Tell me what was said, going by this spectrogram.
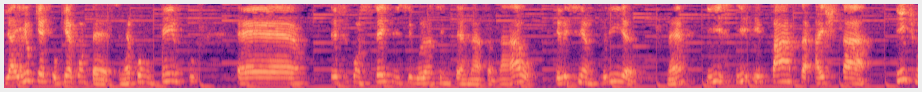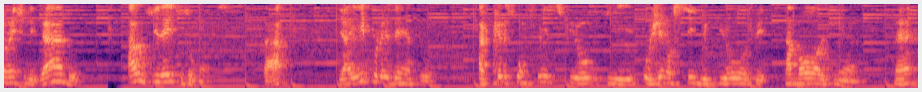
E aí o que, o que acontece? Né? Com o tempo, é, esse conceito de segurança internacional ele se amplia né? e, e, e passa a estar intimamente ligado aos direitos humanos. Tá? E aí, por exemplo, aqueles conflitos que, que o genocídio que houve na Bósnia, né?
